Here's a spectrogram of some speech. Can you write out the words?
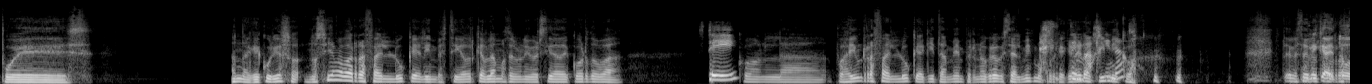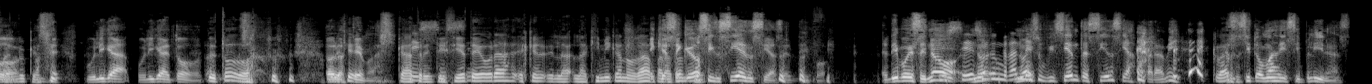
pues, anda, qué curioso. ¿No se llamaba Rafael Luque, el investigador que hablamos de la Universidad de Córdoba? Sí. Con la, pues hay un Rafael Luque aquí también, pero no creo que sea el mismo, porque aquel era químico. Debe ser publica de todo. No sé, publica, publica de todo. También. De todo. Todos los temas. Cada 37 sí, sí, sí. horas es que la, la, química no da. Es que para se tanto. quedó sin ciencias el tipo. El tipo dice, no, Sí, sí, eso es un no, hay suficientes ciencias para mí. Claro. Necesito más disciplinas.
